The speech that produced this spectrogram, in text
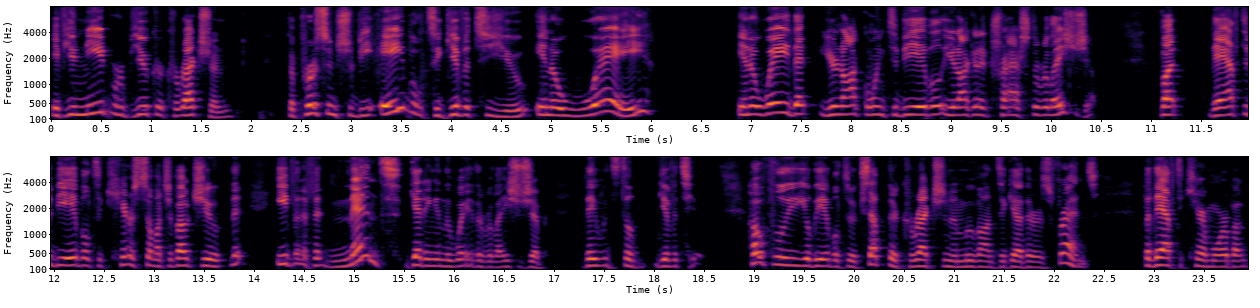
If you need rebuke or correction, the person should be able to give it to you in a way in a way that you're not going to be able you're not going to trash the relationship. But they have to be able to care so much about you that even if it meant getting in the way of the relationship, they would still give it to you. Hopefully, you'll be able to accept their correction and move on together as friends, but they have to care more about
